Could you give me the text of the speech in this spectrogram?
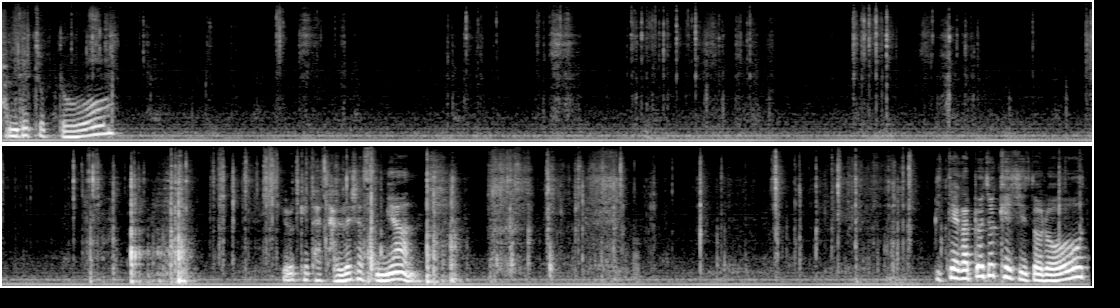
반대쪽도 이렇게 다 자르셨으면 밑에가 뾰족해지도록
